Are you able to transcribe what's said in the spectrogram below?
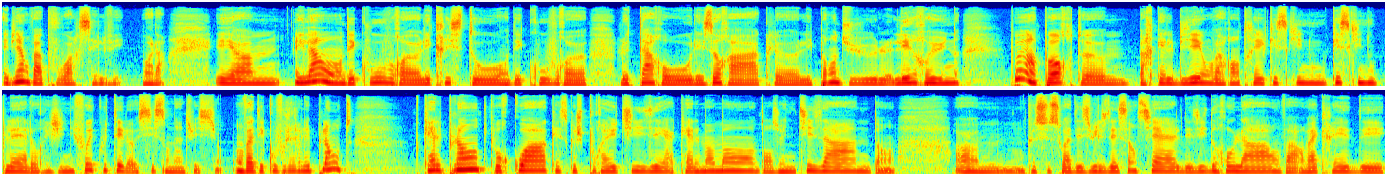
eh bien, on va pouvoir s'élever. Voilà. Et, euh, et, là, on découvre euh, les cristaux, on découvre le tarot, les oracles, les pendules, les runes peu importe euh, par quel biais on va rentrer, qu'est-ce qui nous, qu'est-ce qui nous plaît à l'origine. Il faut écouter là aussi son intuition. On va découvrir les plantes. Quelles plantes Pourquoi Qu'est-ce que je pourrais utiliser À quel moment Dans une tisane dans, euh, Que ce soit des huiles essentielles, des hydrolats. On va, on va créer des,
